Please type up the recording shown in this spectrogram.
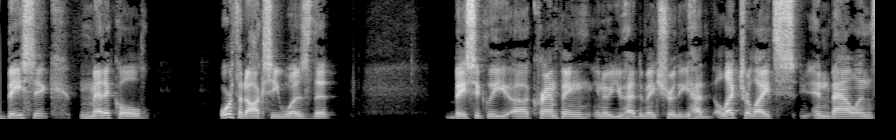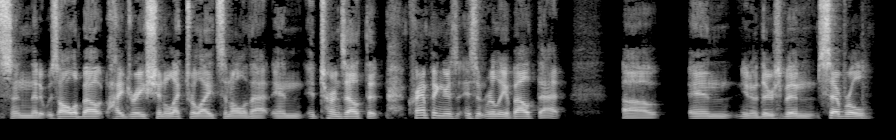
basic medical orthodoxy was that basically uh, cramping you know you had to make sure that you had electrolytes in balance and that it was all about hydration electrolytes and all of that. And it turns out that cramping is, not really about that. Uh, and you know there's been several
